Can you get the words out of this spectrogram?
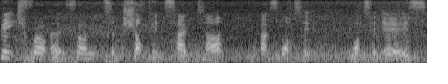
beachfront uh, shopping centre. That's what it what it is.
